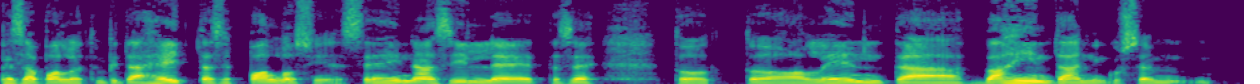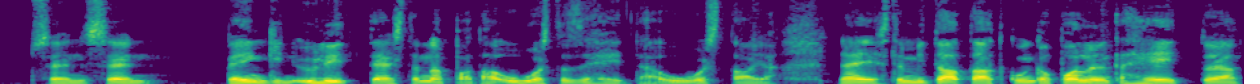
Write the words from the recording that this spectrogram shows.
pesäpalloiden pitää heittää se pallo siihen seinään silleen, että se tota, lentää vähintään niin kuin sen, sen, sen penkin ylitteestä, napataan uudestaan, se heittää uudestaan ja näin. Ja sitten mitataan, että kuinka paljon niitä heittoja,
